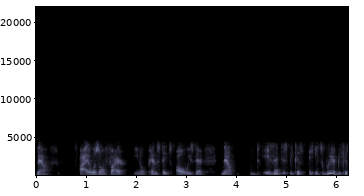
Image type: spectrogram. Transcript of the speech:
Now, Iowa's on fire. You know, Penn State's always there. Now, is that just because it's weird because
